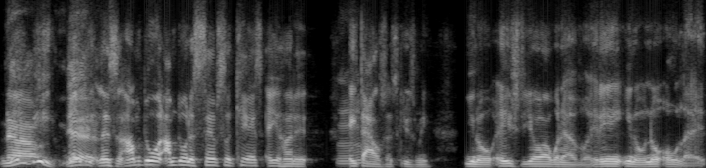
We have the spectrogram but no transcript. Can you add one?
Now, maybe, yeah. maybe. Listen, I'm doing I'm doing a Samsung KS 800, Mhm. 8000, excuse me. You know, HDR, whatever. It ain't you know no OLED,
